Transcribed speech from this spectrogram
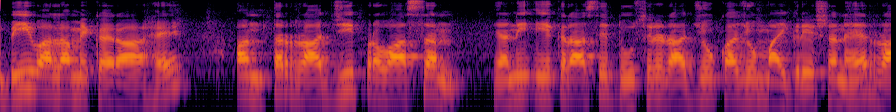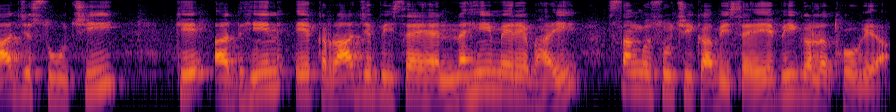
बी वाला में कह रहा है, अंतर्राज्यीय प्रवासन यानी एक राज्य से दूसरे राज्यों का जो माइग्रेशन है, राज्य सूची के अधीन एक राज्य विषय है। नहीं मेरे भाई, संघ सूची का विषय ये भी गलत हो गया।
